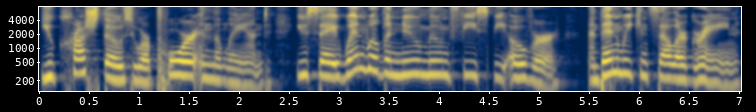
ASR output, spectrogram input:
You crush those who are poor in the land. You say, When will the new moon feast be over? And then we can sell our grain.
